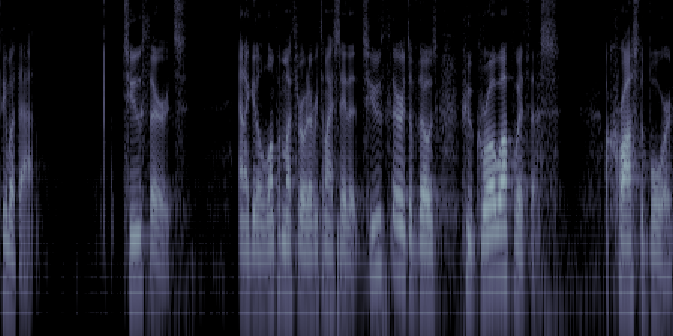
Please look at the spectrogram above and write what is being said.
Think about that. Two thirds and I get a lump in my throat every time I say that. Two thirds of those who grow up with us across the board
